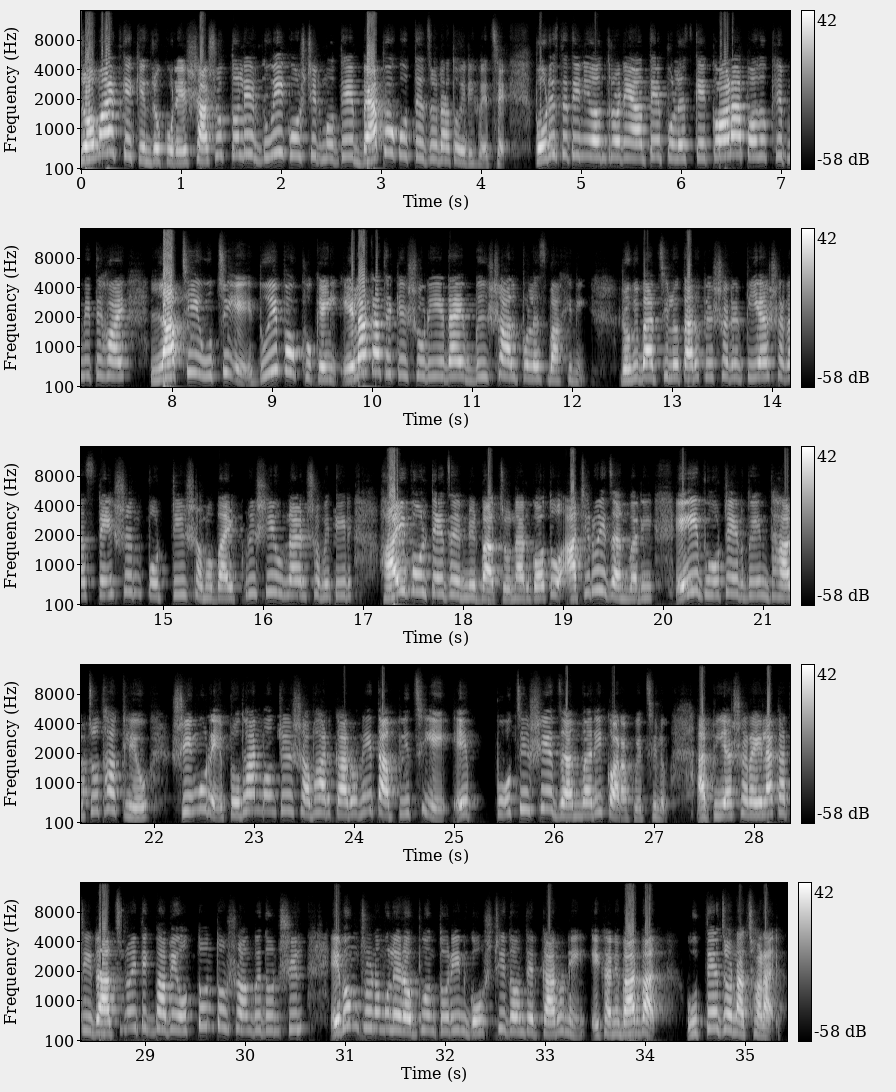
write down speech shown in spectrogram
জমায়েতকে কেন্দ্র করে শাসক দলের দুই গোষ্ঠীর মধ্যে ব্যাপক উত্তেজনা তৈরি হয়েছে। পরিস্থিতি নিয়ন্ত্রণে আনতে পুলিশকে কড়া পদক্ষেপ নিতে হয়। লাঠি উঁচিয়ে দুই পক্ষকেই এলাকা থেকে সরিয়ে দেয় বিশাল পুলিশ বাহিনী। রবিবার ছিল তারকেশ্বরের পিয়ারসারা স্টেশন পট্টি সমবায় কৃষি উন্নয়ন সমিতির হাই ভোল্টেজের নির্বাচন আর গত আঠেরোই জানুয়ারি এই ভোটের দিন ধার্য থাকলেও সিঙ্গুরে প্রধানমন্ত্রীর সভার কারণে তা পিছিয়ে এ পঁচিশে জানুয়ারি করা হয়েছিল। আর পিয়াসারা এলাকাটি রাজনৈতিকভাবে অত্যন্ত সংবেদনশীল এবং তৃণমূলের অভ্যন্তরীণ গোষ্ঠীদ্বন্দ্বের কারণে এখানে বারবার উত্তেজনা ছড়ায়।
